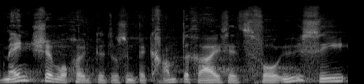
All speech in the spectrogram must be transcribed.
Menschen, die könnten aus dem Bekanntenkreis jetzt von uns sein,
